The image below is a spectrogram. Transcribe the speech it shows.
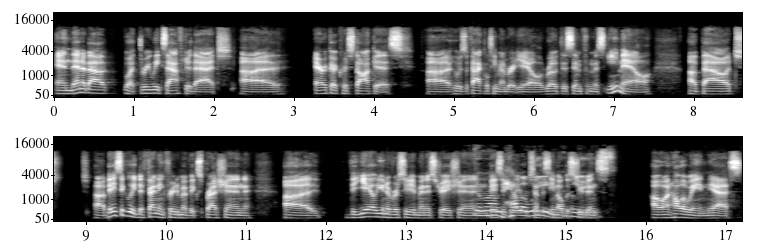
and then about what three weeks after that uh, erica christakis uh, who was a faculty member at yale wrote this infamous email about uh, basically defending freedom of expression. Uh, the Yale University administration basically Halloween, sent this email to students. Oh, on Halloween, yes,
